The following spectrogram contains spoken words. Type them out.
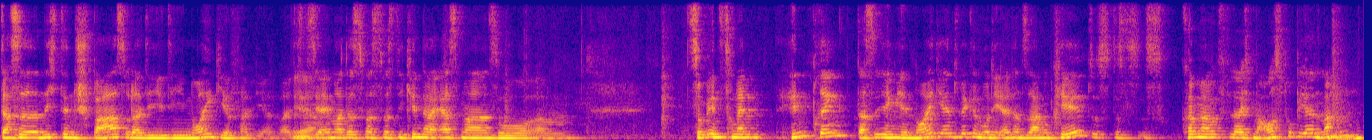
dass sie nicht den Spaß oder die, die Neugier verlieren. Weil das Ja. ist ja immer das, was, was die Kinder erstmal so ähm, zum Instrument hinbringt, dass sie irgendwie eine Neugier entwickeln, wo die Eltern sagen, okay, das, das, das können wir vielleicht mal ausprobieren, machen.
